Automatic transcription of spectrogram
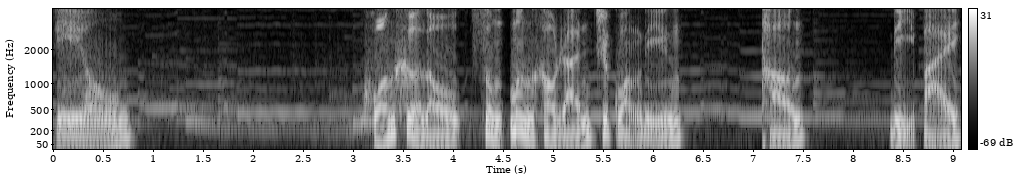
流。黄鹤楼送孟浩然之广陵，唐·李白。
